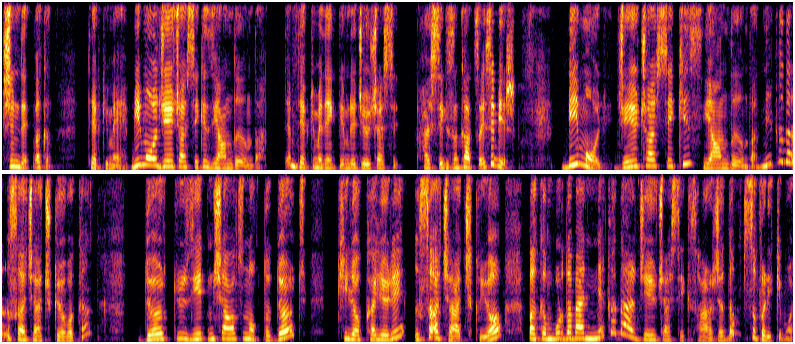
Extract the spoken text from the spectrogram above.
Şimdi bakın tepkimeye. 1 mol C3H8 yandığında, değil mi? Tepkime denkleminde C3H8'in katsayısı 1. 1 mol C3H8 yandığında ne kadar ısı açığa çıkıyor bakın. 476.4 kilokalori ısı açığa çıkıyor. Bakın burada ben ne kadar C3H8 harcadım? 0,2 mol.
